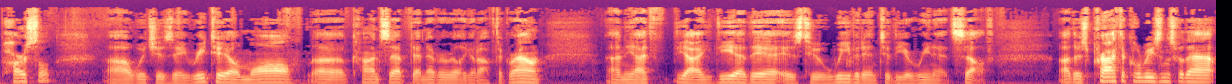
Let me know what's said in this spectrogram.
parcel, uh, which is a retail mall concept that never really got off the ground. And the, the idea there is to weave it into the arena itself. Uh, there's practical reasons for that.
